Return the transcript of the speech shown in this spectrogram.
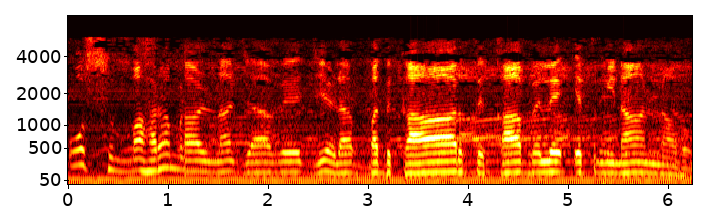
اس محرم نال نہ جاوے جیڑا بدکار تے قابل اطمینان نہ ہو۔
